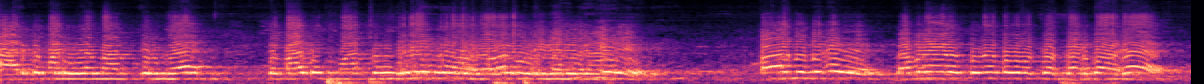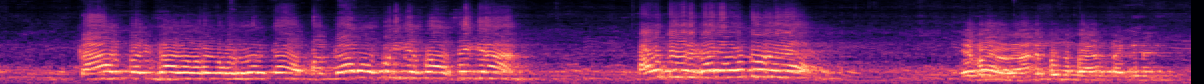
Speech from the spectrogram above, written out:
அடுத்த மாடு வேணும் இந்த மாட்டுக்கு மாற்று மாண்புமிகு தமிழ்நாடு துணை முதலமைச்சர் சார்பாக கார் பரிசாக காரை பிடிக்கப்பா சீக்கிரம் அனுப்புங்க காரை அனுப்புங்க ஏப்பா டக்குன்னு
